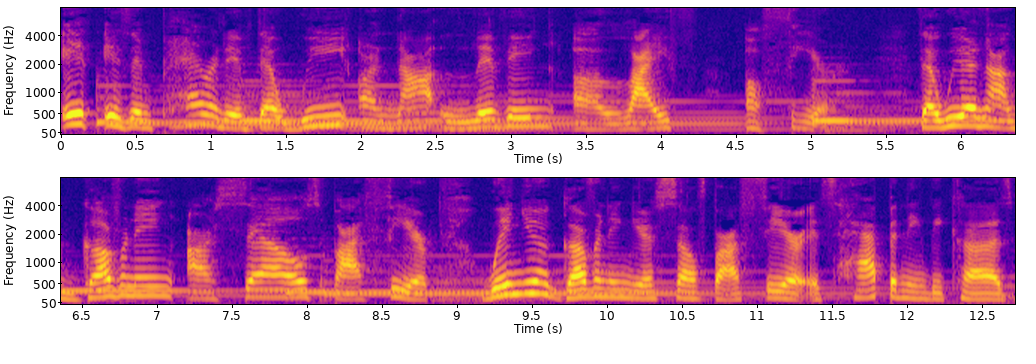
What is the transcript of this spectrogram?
it is imperative that we are not living a life of fear, that we are not governing ourselves by fear. When you're governing yourself by fear, it's happening because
